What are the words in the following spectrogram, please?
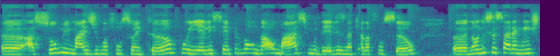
uh, assumem mais de uma função em campo e eles sempre vão dar o máximo deles naquela função. Uh, não necessariamente,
